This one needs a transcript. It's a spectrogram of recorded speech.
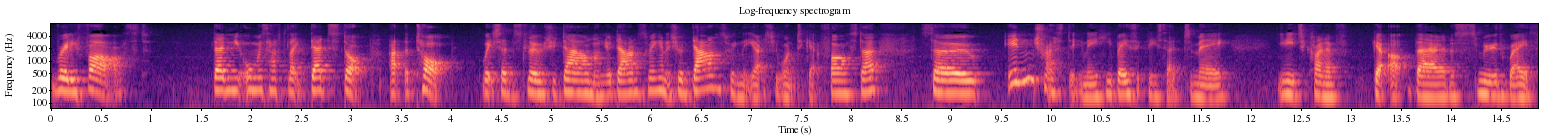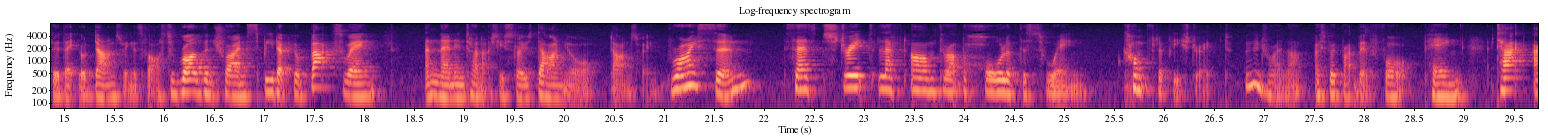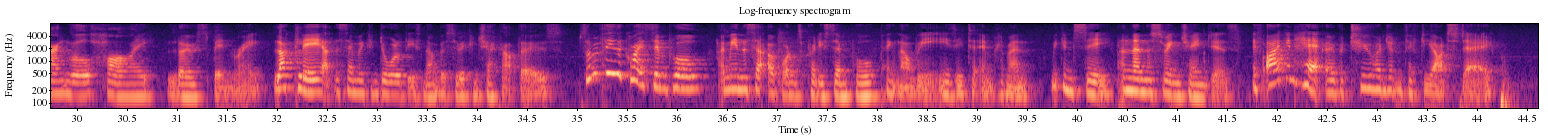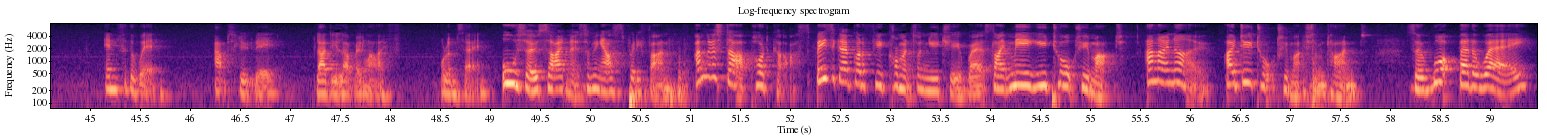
really fast, then you almost have to like dead stop at the top, which then slows you down on your downswing, and it's your downswing that you actually want to get faster. So interestingly, he basically said to me, you need to kind of get up there in a smooth way so that your downswing is faster rather than try and speed up your backswing and then in turn actually slows down your downswing. Bryson says straight left arm throughout the whole of the swing. Comfortably straight. We can try that. I spoke about a bit before. Ping. Attack, angle, high, low spin rate. Luckily, at the same we can do all of these numbers so we can check out those. Some of these are quite simple. I mean, the setup one's pretty simple. I think that'll be easy to implement. We can see. And then the swing changes. If I can hit over 250 yards today, in for the win. Absolutely. Bloody loving life all I'm saying. Also, side note, something else is pretty fun. I'm gonna start a podcast. Basically, I've got a few comments on YouTube where it's like, me, you talk too much. And I know, I do talk too much sometimes. So what better way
